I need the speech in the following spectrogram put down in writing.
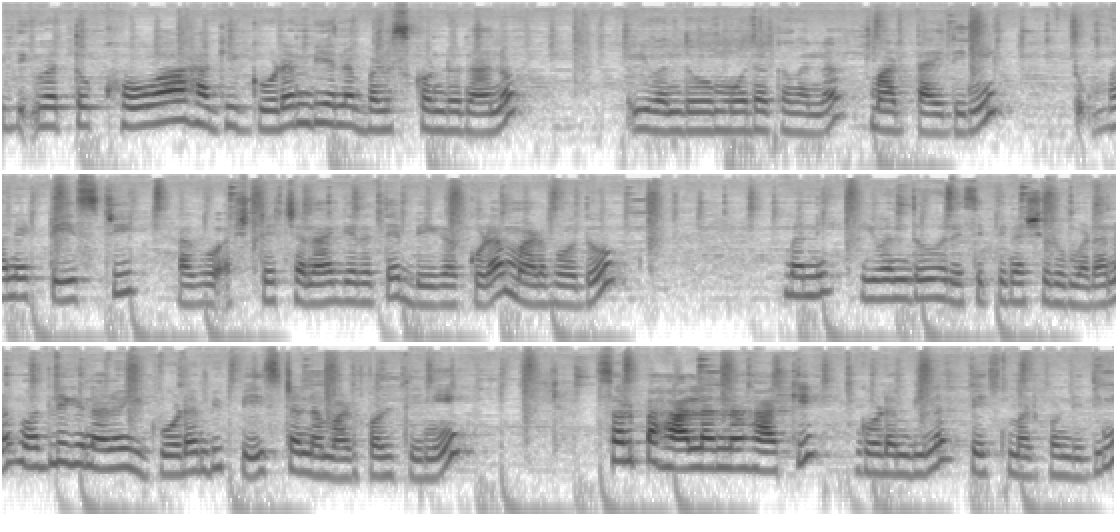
ಇದು ಇವತ್ತು ಖೋವಾ ಹಾಗೆ ಗೋಡಂಬಿಯನ್ನು ಬಳಸ್ಕೊಂಡು ನಾನು ಈ ಒಂದು ಮೋದಕವನ್ನು ಮಾಡ್ತಾಯಿದ್ದೀನಿ ತುಂಬಾ ಟೇಸ್ಟಿ ಹಾಗೂ ಅಷ್ಟೇ ಚೆನ್ನಾಗಿರುತ್ತೆ. ಬೇಗ ಕೂಡ ಮಾಡ್ಬೋದು. ಬನ್ನಿ, ಈ ಒಂದು ರೆಸಿಪಿನ ಶುರು ಮಾಡೋಣ. ಮೊದಲಿಗೆ ನಾನು ಈ ಗೋಡಂಬಿ ಪೇಸ್ಟನ್ನು ಮಾಡ್ಕೊಳ್ತೀನಿ. ಸ್ವಲ್ಪ ಹಾಲನ್ನು ಹಾಕಿ ಗೋಡಂಬಿನ ಪೇಸ್ಟ್ ಮಾಡ್ಕೊಂಡಿದ್ದೀನಿ.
